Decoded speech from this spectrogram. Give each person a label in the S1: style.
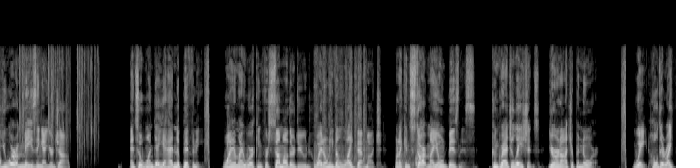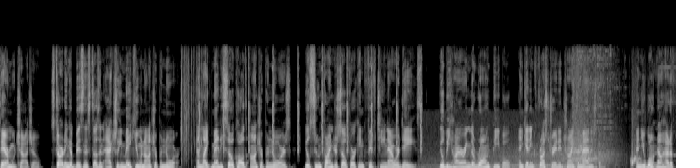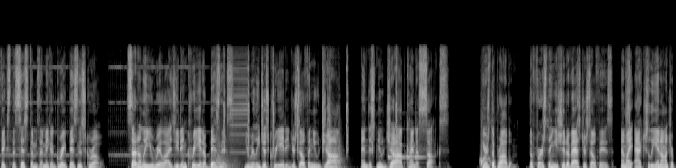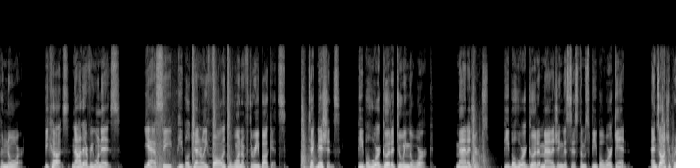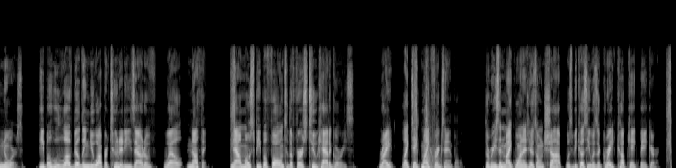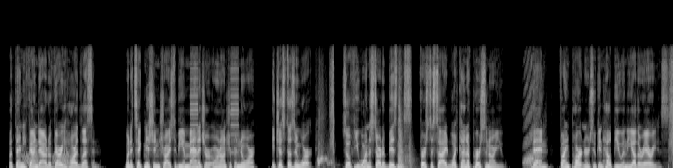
S1: You were amazing at your job. And so one day you had an epiphany. Why am I working for some other dude who I don't even like that much when I can start my own business? Congratulations, you're an entrepreneur. Wait, hold it right there, muchacho. Starting a business doesn't actually make you an entrepreneur. And like many so called entrepreneurs, you'll soon find yourself working 15 hour days. You'll be hiring the wrong people and getting frustrated trying to manage them. And you won't know how to fix the systems that make a great business grow. Suddenly, you realize you didn't create a business, you really just created yourself a new job. And this new job kinda sucks. Here's the problem the first thing you should have asked yourself is Am I actually an entrepreneur? Because not everyone is. Yeah, see, people generally fall into one of three buckets technicians, people who are good at doing the work, managers, people who are good at managing the systems people work in, and entrepreneurs, people who love building new opportunities out of, well, nothing. Now, most people fall into the first two categories, right? Like take Mike for example. The reason Mike wanted his own shop was because he was a great cupcake baker. But then he found out a very hard lesson. When a technician tries to be a manager or an entrepreneur, it just doesn't work. So if you want to start a business, first decide what kind of person are you. Then, find partners who can help you in the other areas.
